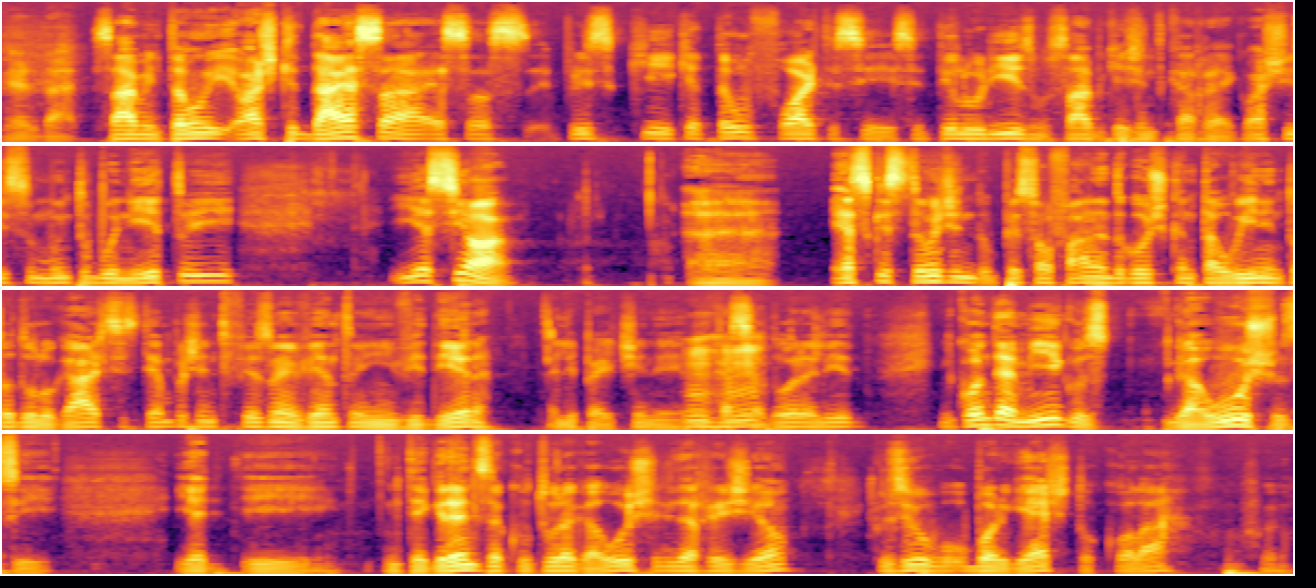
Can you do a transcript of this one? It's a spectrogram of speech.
É, verdade. Sabe? Então eu acho que dá essa. Essas, por isso que, que é tão forte esse, esse telurismo, sabe? Que a gente carrega. Eu acho isso muito bonito e, e assim, ó. Uh, essa questão de o pessoal fala né, do Ghost Cantawina em todo lugar. Esses tempos a gente fez um evento em Videira ali pertinho de, uhum. Caçador ali. Enquanto de amigos gaúchos e, e, e, integrantes da cultura gaúcha ali da região, inclusive o, o Borghetti tocou lá, o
